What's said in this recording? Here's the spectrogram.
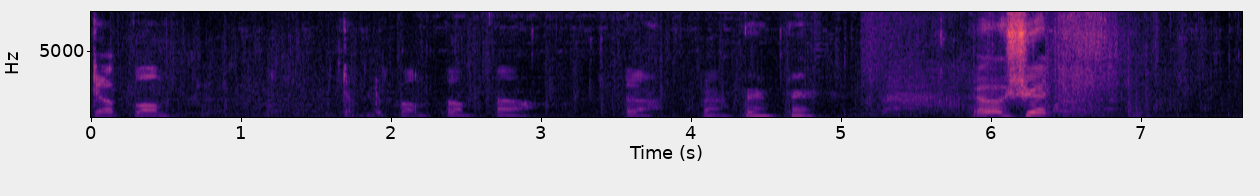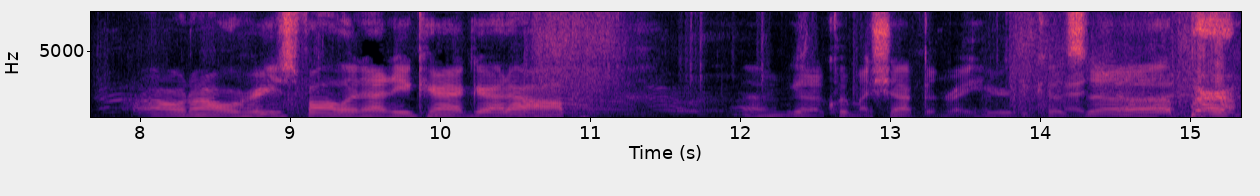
Da bum. Dum da bum bum bum. Uh, bum, bum, bum. Oh shit! Oh no, he's falling and he can't get up. I'm gonna quit my shotgun right here because, uh, BAM!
